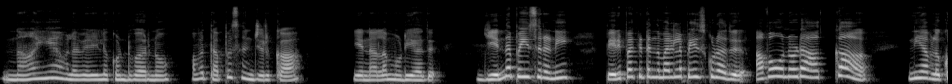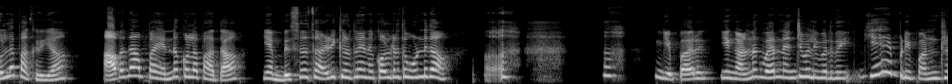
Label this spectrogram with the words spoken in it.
நான் ஏன் அவளை வெளியில் கொண்டு வரணும்? அவள் தப்பு செஞ்சுருக்கா? என்னால் முடியாது. என்ன பேசுகிற நீ? பெரியப்பா கிட்ட இந்த மாதிரிலாம் பேசக்கூடாது. அவள் உன்னோட அக்கா. நீ அவளை கொல்ல பார்க்குறியா அவள் தான்ப்பா என்ன கொல்ல பார்த்தா? என் பிஸ்னஸ் அழிக்கிறதும் என்னை கொல்றதும் ஒன்று தான் இங்கே பாரு எங்கள் அண்ணனுக்கு வேறு நெஞ்சு வலி வருது. ஏன் இப்படி பண்ணுற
